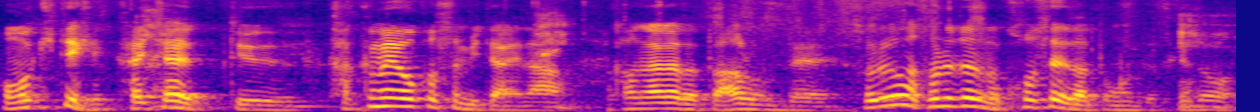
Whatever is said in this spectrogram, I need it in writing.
思い切って変えちゃえっていう革命を起こすみたいな考え方とあるんでそれはそれぞれの個性だと思うんですけど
